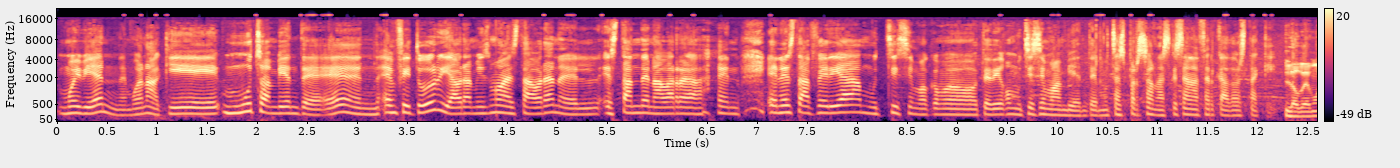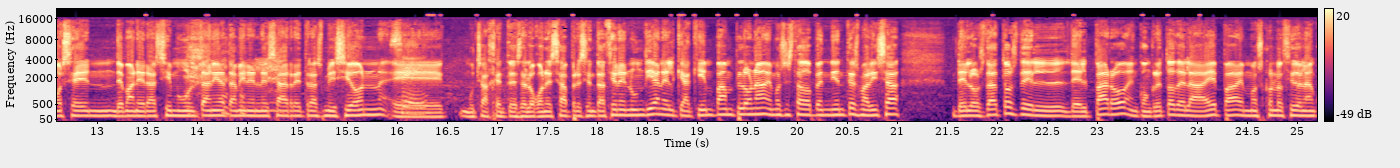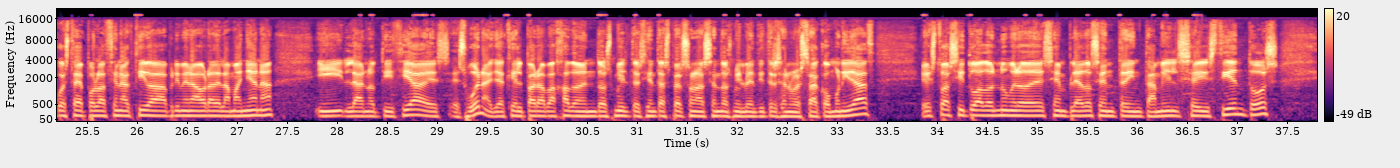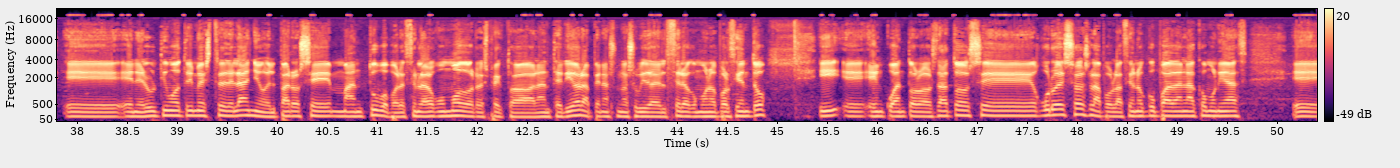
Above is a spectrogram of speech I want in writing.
Muy bien, bueno, aquí mucho ambiente ¿eh? en, Fitur y ahora mismo a esta hora en el stand de Navarra en, esta feria, muchísimo, como te digo, muchísimo ambiente, muchas personas que se han acercado hasta aquí. Lo vemos en, de manera simultánea también en esa retransmisión, eh, mucha gente desde luego en esa presentación, en un día en el que aquí en Pamplona hemos estado pendientes, Marisa, de los datos del, paro, en concreto de la EPA. Hemos conocido la encuesta de población activa a primera hora de la mañana y la noticia es, es buena, ya que el paro ha bajado en 2.300 personas en 2023 en nuestra comunidad. Esto ha situado el número de desempleados en 30.600. Eh, en el último trimestre del año el paro se mantuvo, por decirlo de algún modo, respecto al anterior, apenas una subida del 0,1%. Y eh, en cuanto a los datos eh, gruesos, la población ocupada en la comunidad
